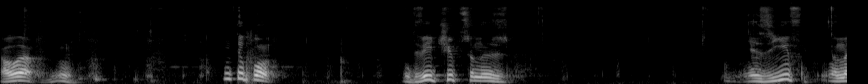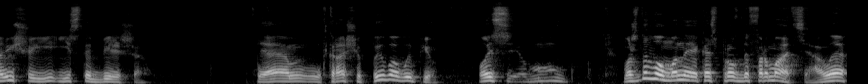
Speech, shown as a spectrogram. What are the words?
Але, ну, типу, дві чіпси не з'їв, навіщо їсти більше? Я краще пива вип'ю. Ось, можливо, у мене якась профдеформація, але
